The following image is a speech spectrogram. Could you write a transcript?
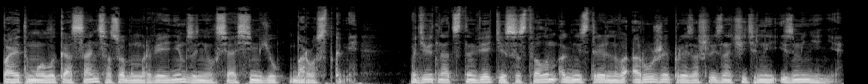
Поэтому Лакасань с особым рвением занялся семью бороздками. В XIX веке со стволом огнестрельного оружия произошли значительные изменения.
